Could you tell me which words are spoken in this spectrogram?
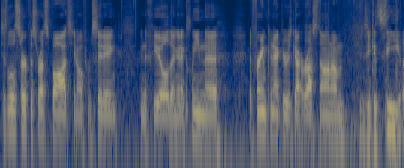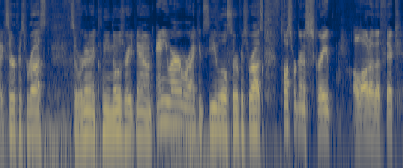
just little surface rust spots, you know, from sitting in the field. I'm gonna clean the, the frame connectors, got rust on them. As you can see, like surface rust. So we're gonna clean those right down anywhere where I can see a little surface rust. Plus we're gonna scrape a lot of the thick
